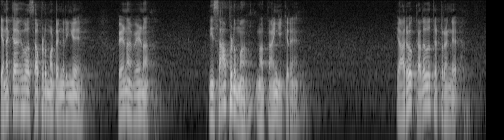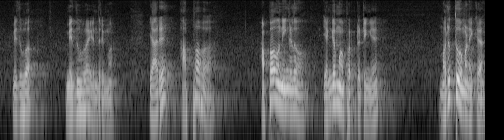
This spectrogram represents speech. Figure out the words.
எனக்காகவா சாப்பிட மாட்டேங்கிறீங்க? வேணாம் வேணாம். நீ சாப்பிடுமா நான் தாங்கிக்கிறேன். யாரோ கதவை தட்டுறாங்க. மெதுவாக மெதுவாக எந்திரிம்மா. யார்? அப்பாவா? அப்பாவும் நீங்களும் எங்கேம்மா புறப்பட்டுட்டீங்க? மருத்துவமனைக்கா?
